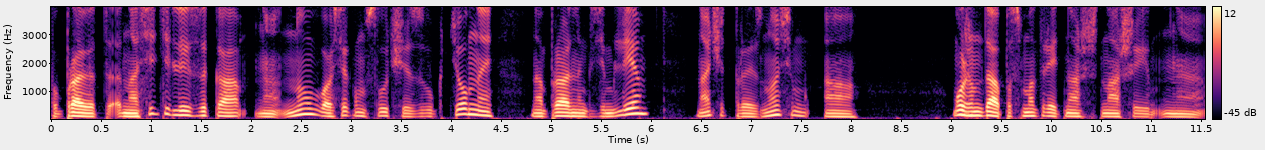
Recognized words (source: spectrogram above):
поправит носитель языка. Ну, во всяком случае, звук темный, направлен к Земле. Значит, произносим... А, можем, да, посмотреть наш, наши... Э,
